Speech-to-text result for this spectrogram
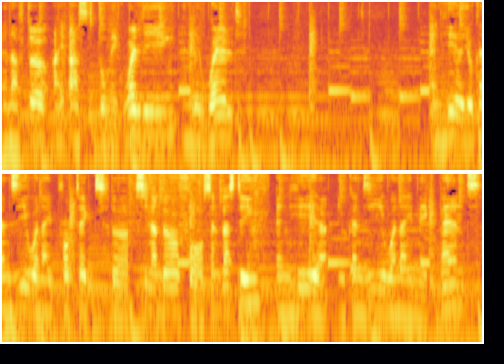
And after I asked to make welding and they weld. And here you can see when I protect the cylinder for sandblasting and here you can see when I make paint.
